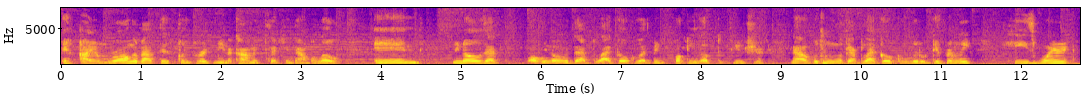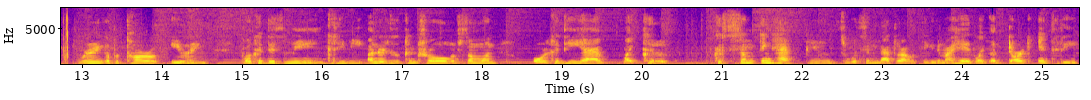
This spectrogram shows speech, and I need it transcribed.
If I am wrong about this, please correct me in the comment section down below. And we know that all we know is that Black Goku has been fucking up the future. Now, if we can look at Black Goku a little differently, he's wearing wearing a Potara earring. What could this mean? Could he be under the control of someone, or could he have like could could something have fused with him? That's what I was thinking in my head, like a dark entity.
